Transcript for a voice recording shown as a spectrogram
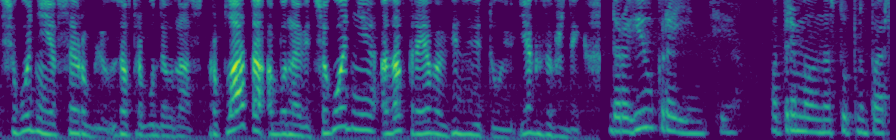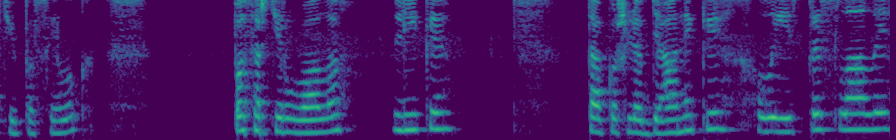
сьогодні я все роблю. Завтра буде у нас проплата або навіть сьогодні, а завтра я вам відзвітую, як завжди. Дорогі українці, отримали наступну партію посилок, посортувала ліки, також льодяники, лист прислали.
